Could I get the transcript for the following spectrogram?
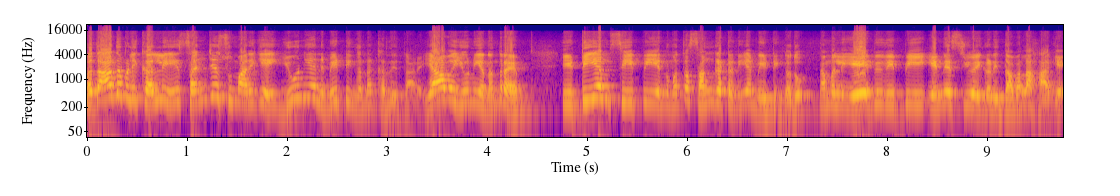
ಅದಾದ ಬಳಿಕ ಅಲ್ಲಿ ಸಂಜೆ ಸುಮಾರಿಗೆ ಯೂನಿಯನ್ ಮೀಟಿಂಗ್ ಅನ್ನ ಕರೆದಿದ್ದಾರೆ. ಯಾವ ಯೂನಿಯನ್ ಅಂದ್ರೆ ಈ ಟಿ ಎಂ ಸಿ ಪಿ ಎನ್ನುವಂಥ ಸಂಘಟನೆಯ ಮೀಟಿಂಗ್ ಅದು. ನಮ್ಮಲ್ಲಿ A B V P, N S U ಐಗಳಿದ್ದಾವಲ್ಲ ಹಾಗೆ.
